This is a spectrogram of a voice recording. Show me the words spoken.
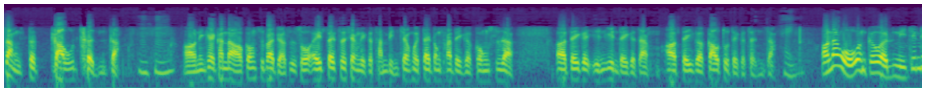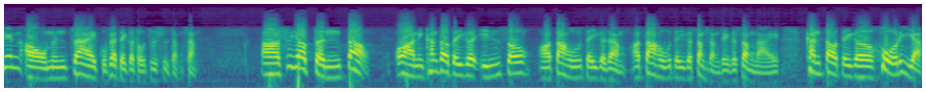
上的高成长。嗯哼，哦，你可以看到公司派表示说，哎，在这项的一个产品将会带动它的一个公司啊，啊的一个营运的一个这样啊的一个高度的一个增长。哦，那我问各位，你今天啊，我们在股票的一个投资市场上啊，是要等到？哇，你看到的一个营收啊，大幅的一个这样啊，大幅的一个上涨的一个上来，看到的一个获利啊，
